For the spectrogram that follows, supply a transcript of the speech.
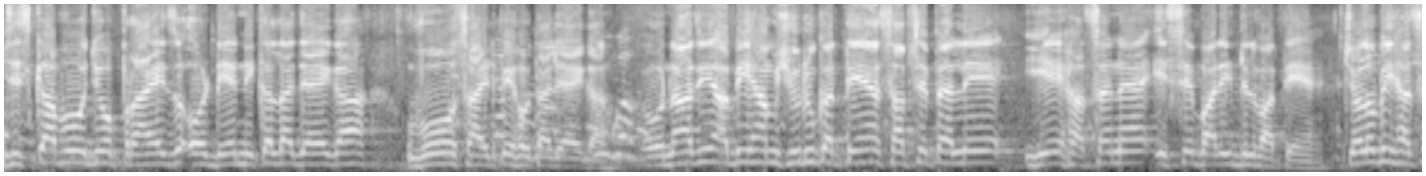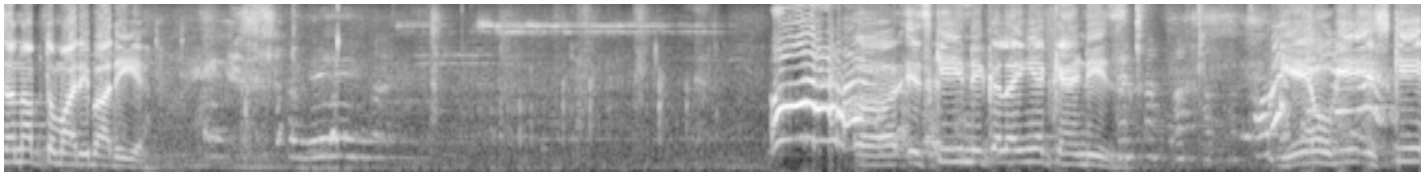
जिसका वो जो प्राइज और डेयर निकलता जाएगा वो साइड पे होता जाएगा। तो नाजी अभी हम शुरू करते हैं। सबसे पहले ये हसन है इससे बारी दिलवाते हैं। चलो भी हसन अब तुम्हारी बारी है। और इसकी निकल आई है कैंडीज ये होगी इसकी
